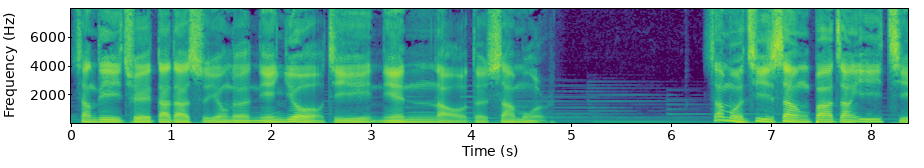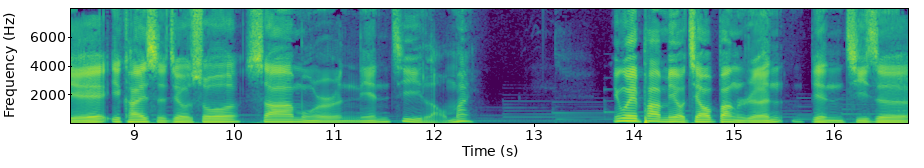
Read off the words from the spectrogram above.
上帝却大大使用了年幼及年老的沙姆尔。沙姆记上八章一节一开始就说沙姆尔年纪老迈，因为怕没有交棒人，便急着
